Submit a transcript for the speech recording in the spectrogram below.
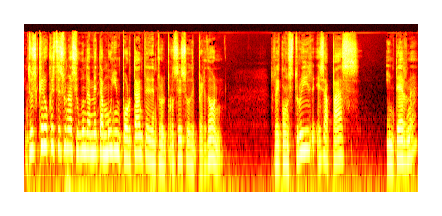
Entonces creo que esta es una segunda meta muy importante dentro del proceso de perdón. Reconstruir esa paz interna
